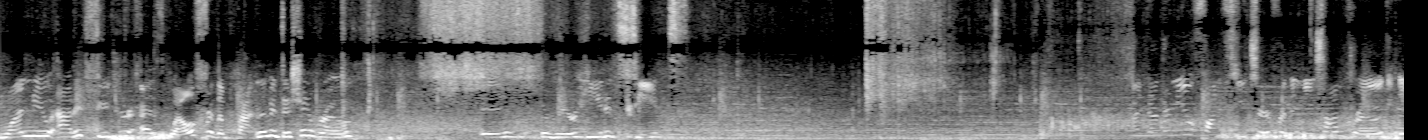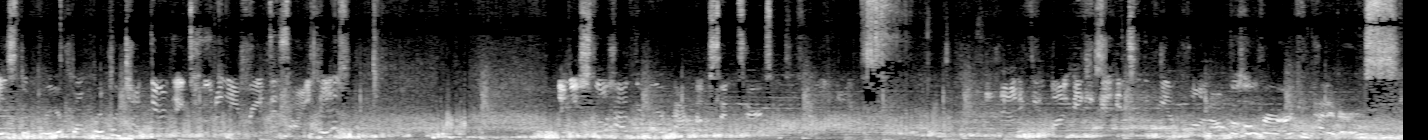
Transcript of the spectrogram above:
One new added feature as well for the Platinum Edition Rogue is the rear heated seats. Another new fun feature for the Nissan Rogue is the over our competitors.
